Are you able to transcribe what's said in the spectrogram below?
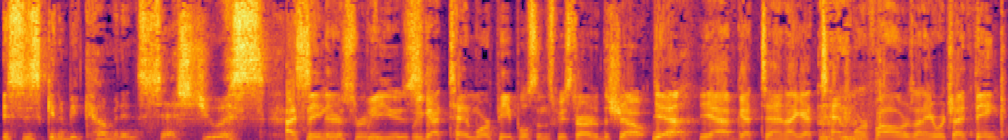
this is going to become an incestuous. I see thing there's reviews. We, we got ten more people since we started the show. Yeah? yeah. I've got ten. I got ten more followers on here, which I think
